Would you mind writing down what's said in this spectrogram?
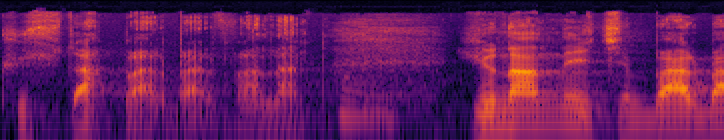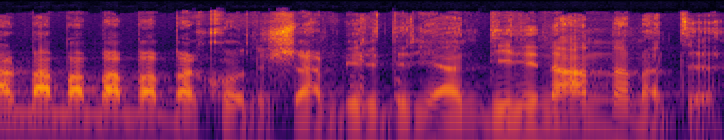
Küstah barbar falan. Yunanlı için barbar baba baba baba konuşan biridir. Yani dilini anlamadı.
